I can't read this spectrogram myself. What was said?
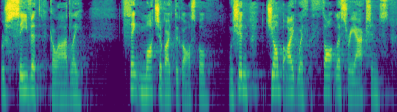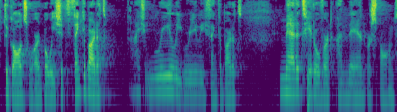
Receive it gladly. Think much about the gospel. We shouldn't jump out with thoughtless reactions to God's word, but we should think about it. And I should really, really think about it. Meditate over it and then respond.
